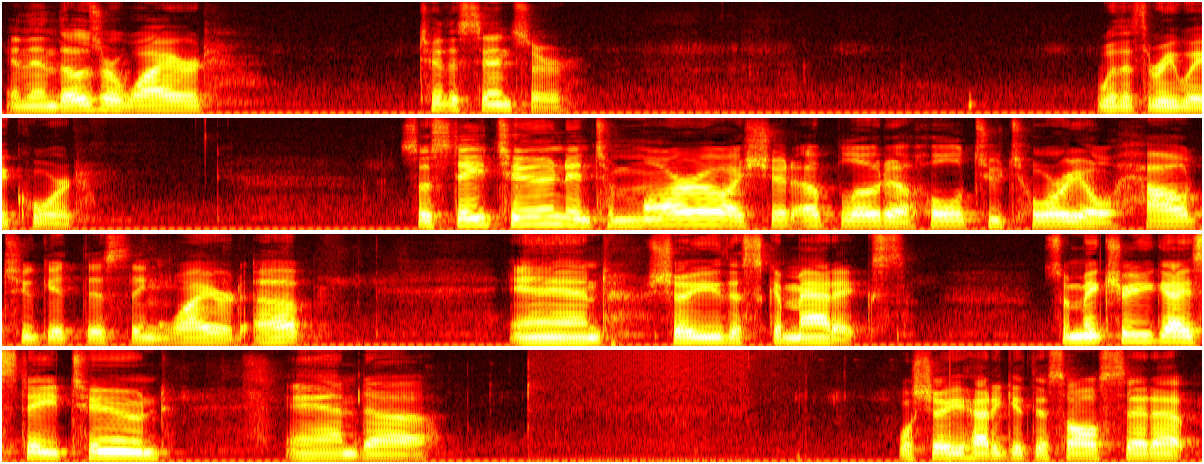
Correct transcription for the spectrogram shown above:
And then those are wired to the sensor with a three-way cord. So stay tuned and tomorrow I should upload a whole tutorial how to get this thing wired up and show you the schematics. So make sure you guys stay tuned and uh, we'll show you how to get this all set up.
